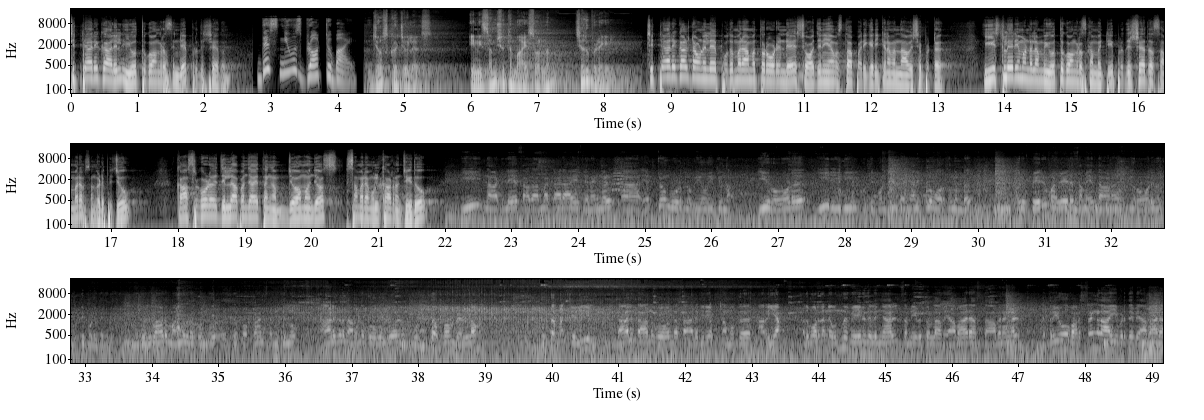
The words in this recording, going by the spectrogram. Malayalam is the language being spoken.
ചിറ്റാരിക്കാലിൽ യൂത്ത് കോൺഗ്രസിന്റെ പ്രതിഷേധം. This news brought to by Josco jewellers ഇനി സംശുദ്ധമായ സ്വർണം ചെറുപുഴയിൽ. ചിറ്റാരിക്കാൽ ടൗണിലെ പൊതുമരാമത്ത് റോഡിന്റെ ശോചനീയാവസ്ഥ പരിഹരിക്കണമെന്നാവശ്യപ്പെട്ട് ഈസ്റ്റ്ലേരി മണ്ഡലം യൂത്ത് കോൺഗ്രസ് കമ്മിറ്റി പ്രതിഷേധ സമരം സംഘടിപ്പിച്ചു. കാസർഗോഡ് ജില്ലാ പഞ്ചായത്ത് അംഗം ജോമോൻ ജോസ് സമരം ഉദ്ഘാടനം ചെയ്തു. ഈ നാട്ടിലെ സാധാരണക്കാരായ ജനങ്ങൾ ഏറ്റവും കൂടുതൽ ഉപയോഗിക്കുന്ന ഈ റോഡ് ഈ രീതിയിൽ കുത്തിപ്പൊളിച്ചിട്ട് ഞാനിപ്പോഴും ഓർക്കുന്നുണ്ട്. ഒരു പെരുമഴയുടെ സമയത്താണ് ഈ റോഡ് ഇവർ കുത്തിപ്പൊളിക്കുന്നത്. എന്നിട്ട് ഒരുപാട് മണ്ണ് ഇവിടെ കൊണ്ട് ഇട്ട് പൊക്കാൻ ശ്രമിക്കുന്നു. ആളുകൾ നടന്നു പോകുമ്പോൾ മുട്ടൊപ്പം വെള്ളം മുട്ടപ്പം ചെളിയിൽ കാൽ താന്നു പോകുന്ന സാഹചര്യം നമുക്ക് അറിയാം. അതുപോലെ തന്നെ ഒന്ന് വെയിൽ തെളിഞ്ഞാൽ സമീപത്തുള്ള വ്യാപാര സ്ഥാപനങ്ങൾ എത്രയോ വർഷങ്ങളായി ഇവിടുത്തെ വ്യാപാര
